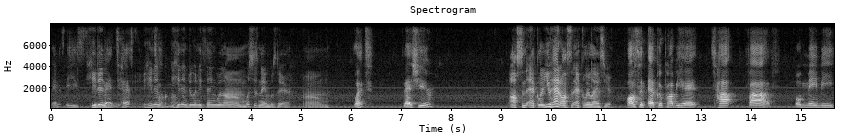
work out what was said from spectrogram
fantasy's he didn't fantastic. he didn't he didn't do anything with um what's his name was there um what last year Austin Ekeler you had Austin Ekeler last year Austin Ekeler probably had top five or maybe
